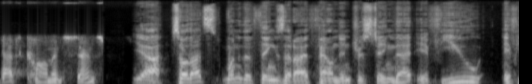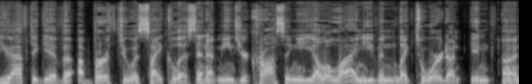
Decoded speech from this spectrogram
that's common sense. Yeah, so that's one of the things that I found interesting. That if you if you have to give a, berth to a cyclist, and that means you're crossing a yellow line, even like toward on, in, uh,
